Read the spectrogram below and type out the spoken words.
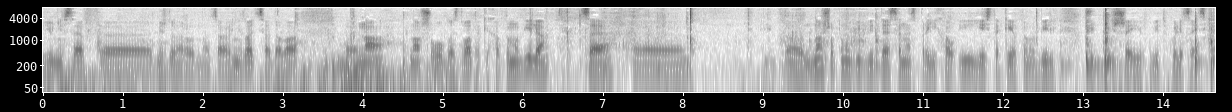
ЮНІСЕФ, міжнародна ця організація, дала на нашу область два таких автомобіля. Це Наш автомобіль від ДСНС приїхав і є такий автомобіль чуть більший від поліцейських.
